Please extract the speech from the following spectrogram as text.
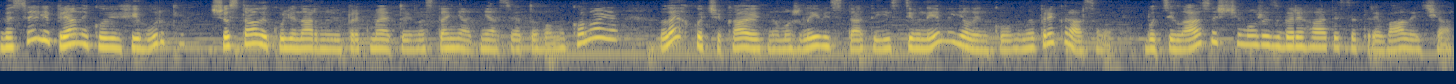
Веселі пряникові фігурки, що стали кулінарною прикметою настання Дня Святого Миколая, легко чекають на можливість стати їстівними ялинковими прикрасами, бо ці ласощі можуть зберігатися тривалий час.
